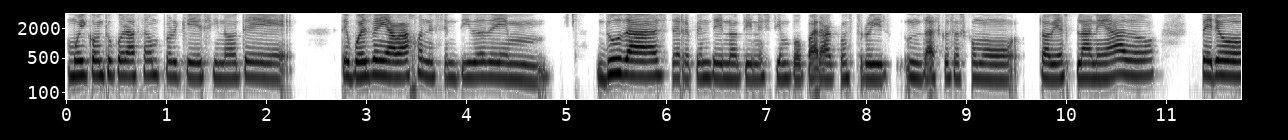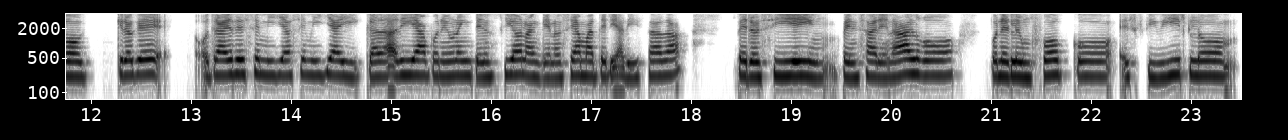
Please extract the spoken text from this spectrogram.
muy con tu corazón, porque si no te, te puedes venir abajo en el sentido de mm, dudas, de repente no tienes tiempo para construir las cosas como lo habías planeado, pero creo que otra vez de semilla a semilla y cada día poner una intención, aunque no sea materializada, pero sí pensar en algo, ponerle un foco, escribirlo,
